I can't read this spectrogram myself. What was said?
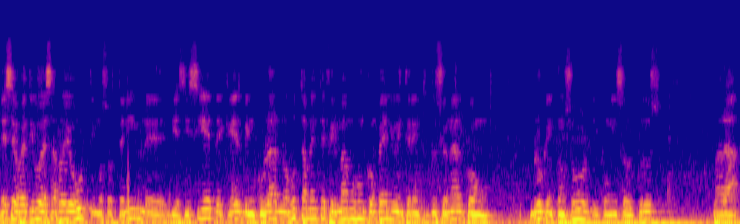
Ese objetivo de desarrollo último, sostenible 17, que es vincularnos, justamente firmamos un convenio interinstitucional con Brookings Consult y con Isol Cruz para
